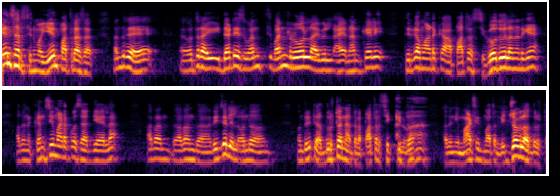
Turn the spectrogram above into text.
ಏನು ಸರ್ ಸಿನಿಮಾ? ಏನು ಪಾತ್ರ ಸರ್? ಅಂದರೆ ಒಂಥರ ಈ that is one one role I will I ನನ್ನ ಕೈಲಿ ತಿರ್ಗಾ ಮಾಡೋಕ್ಕೆ ಆ ಪಾತ್ರ ಸಿಗೋದೂ ಇಲ್ಲ ನನಗೆ. ಅದನ್ನು ಕನ್ಸೀವ್ ಮಾಡೋಕ್ಕೂ ಸಾಧ್ಯ ಇಲ್ಲ. ಅದೊಂದು ಅದೊಂದು ರೀಜಲ್ ಇಲ್ಲ. ಒಂದು ಒಂದು ರೀತಿ ಅದೃಷ್ಟನೇ ಆ ಥರ ಪಾತ್ರ ಸಿಕ್ಕಿದ್ದು? ಅದು ನೀವು ಮಾಡಿಸಿದ ಮಾತ್ರ ನಿಜವಾಗ್ಲೂ ಅದೃಷ್ಟ.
